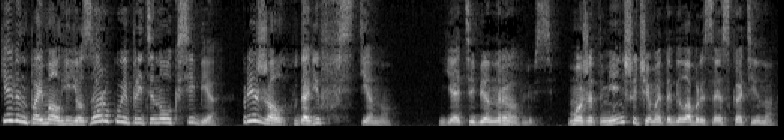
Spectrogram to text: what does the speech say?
Кевин поймал ее за руку и притянул к себе, прижал, вдавив в стену. «Я тебе нравлюсь. Может, меньше, чем эта белобрысая скотина,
